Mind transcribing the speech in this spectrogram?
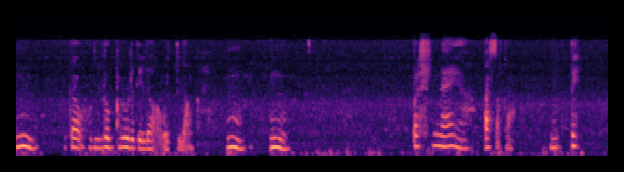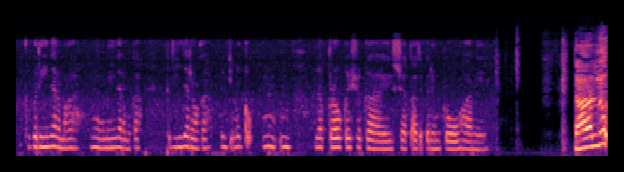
Mm. Ikaw, lublo lagi lang. Wait lang. Mm, mm. Pas na ya. Asa ka? Mm, te, ikaw kanina naman ka. Mm, kanina naman ka. Kanina naman ka. Hindi mo ko. Mm, mm. Wala pro kayo siya guys. Shout out ka rin pro, honey. Talo!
